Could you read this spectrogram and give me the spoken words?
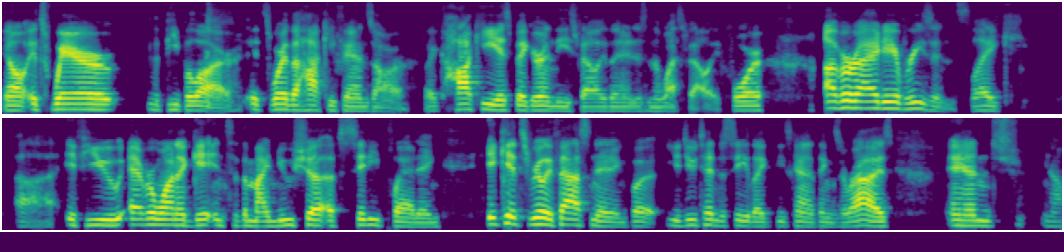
you know it's where the people are. It's where the hockey fans are. Like hockey is bigger in the East Valley than it is in the West Valley for a variety of reasons. Like uh, if you ever want to get into the minutia of city planning, it gets really fascinating. But you do tend to see like these kind of things arise, and you know,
